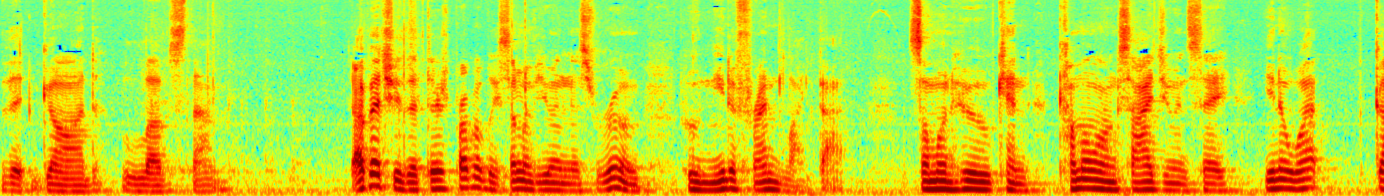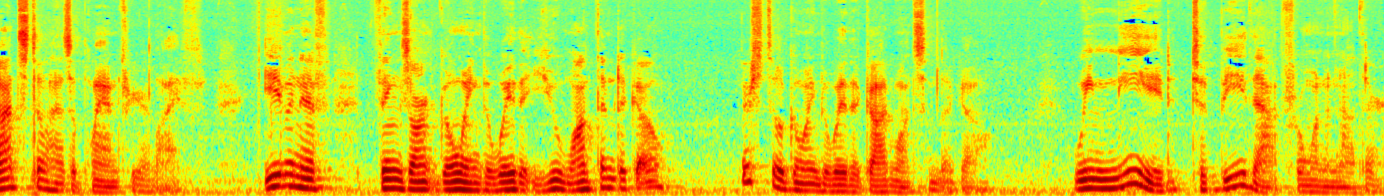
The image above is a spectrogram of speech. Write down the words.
that God loves them. I bet you that there's probably some of you in this room who need a friend like that. Someone who can come alongside you and say, you know what? God still has a plan for your life. Even if things aren't going the way that you want them to go, they're still going the way that God wants them to go. We need to be that for one another.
